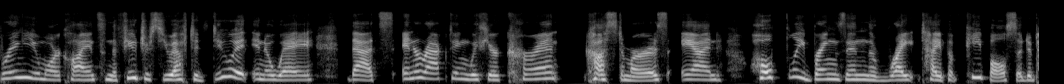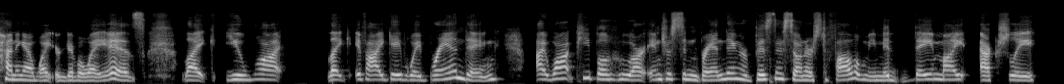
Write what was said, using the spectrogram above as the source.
bring you more clients in the future. So you have to do it in a way that's interacting with your current customers and hopefully brings in the right type of people. So depending on what your giveaway is, like you want like if I gave away branding, I want people who are interested in branding or business owners to follow me. They might actually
